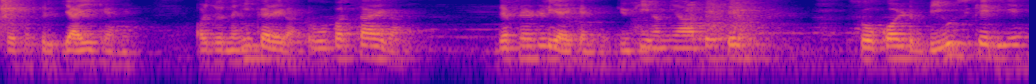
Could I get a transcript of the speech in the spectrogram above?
तो तो फिर क्या ही कहने और जो नहीं करेगा तो वो पछताएगा। डेफिनेटली आई कैन से क्योंकि हम यहाँ पे सिर्फ़ सो कॉल्ड व्यूज़ के लिए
